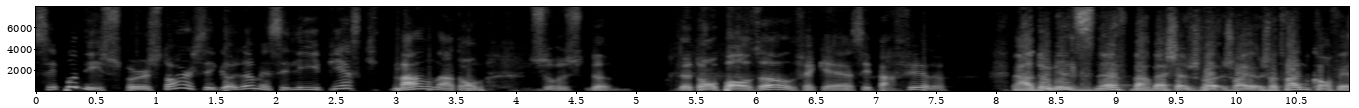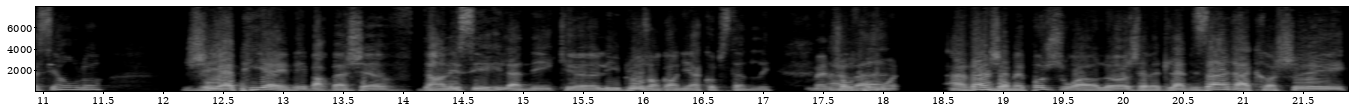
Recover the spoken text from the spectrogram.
C'est pas des superstars, ces gars-là, mais c'est les pièces qui te manquent dans ton, sur, de, de ton puzzle. Fait que c'est parfait, là. En 2019, Barbachev, je vais, je, vais, je vais te faire une confession. là. J'ai appris à aimer Barbachev dans les séries l'année que les Blues ont gagné la Coupe Stanley. Même chose Avant- pour moi. Avant, j'aimais pas ce joueur-là. J'avais de la misère à accrocher.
